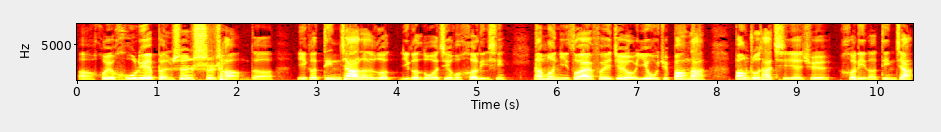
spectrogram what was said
啊，会忽略本身市场的一个定价的一个一个逻辑或合理性。那么你做 FA 就有义务去帮他，帮助他企业去合理的定价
